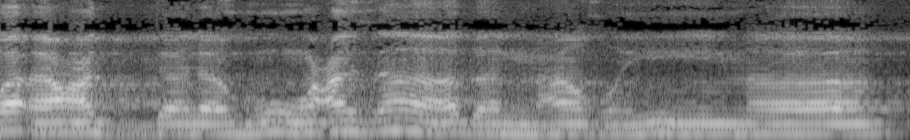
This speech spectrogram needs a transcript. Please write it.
وأعد له عذابا عظيما.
